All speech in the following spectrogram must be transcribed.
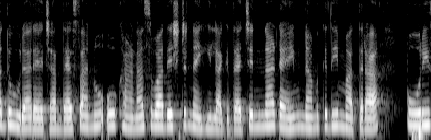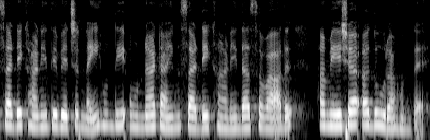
ਅਧੂਰਾ ਰਹਿ ਜਾਂਦਾ ਹੈ ਸਾਨੂੰ ਉਹ ਖਾਣਾ ਸਵਾਦਿਸ਼ਟ ਨਹੀਂ ਲੱਗਦਾ। ਜਿੰਨਾ ਟਾਈਮ ਨਮਕ ਦੀ ਮਾਤਰਾ ਪੂਰੀ ਸਾਡੇ ਖਾਣੇ ਦੇ ਵਿੱਚ ਨਹੀਂ ਹੁੰਦੀ ਉਨਾ ਟਾਈਮ ਸਾਡੇ ਖਾਣੇ ਦਾ ਸਵਾਦ ਹਮੇਸ਼ਾ ਅਧੂਰਾ ਹੁੰਦਾ ਹੈ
